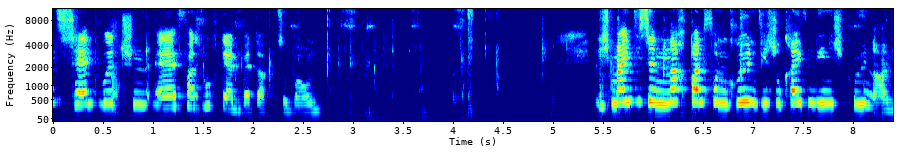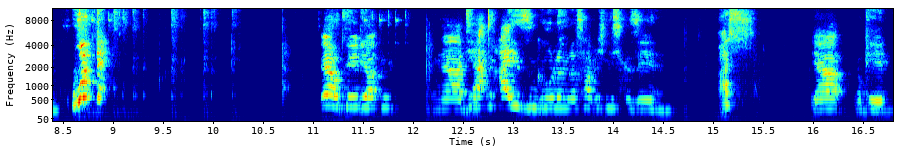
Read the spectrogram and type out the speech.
uns sandwichen, äh, versucht er ein Bett abzubauen. Ich meine, die sind Nachbarn von Grün. Wieso greifen die nicht Grün an? What the? Ja, okay, die hatten, ja, die hatten Eisengolem, das habe ich nicht gesehen. Was? Ja, okay.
